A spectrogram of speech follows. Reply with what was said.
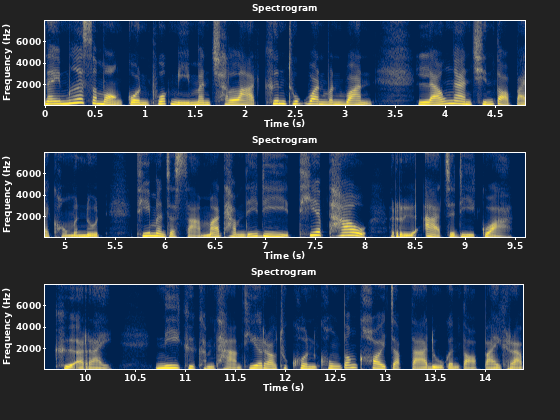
ในเมื่อสมองกลพวกนี้มันฉลาดขึ้นทุกวันวันๆแล้วงานชิ้นต่อไปของมนุษย์ที่มันจะสามารถทำได้ดี เทียบเท่า หรืออาจจะดีกว่า คืออะไร นี่คือคำถามที่เราทุกคนคงต้องคอยจับตาดูกันต่อไปครับ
